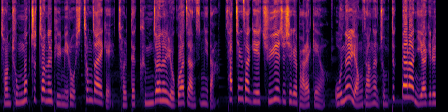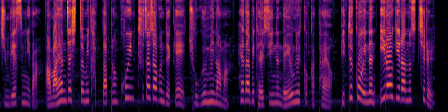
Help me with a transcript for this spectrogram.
전 종목 추천을 빌미로 시청자에게 절대 금전을 요구하지 않습니다. 사칭 사기에 주의해 주시길 바랄게요. 오늘 영상은 좀 특별한 이야기를 준비했습니다. 아마 현재 시점이 답답한 코인 투자자분들께 조금이나마 해답이 될 수 있는 내용일 것 같아요. 비트코인은 1억이라는 수치를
